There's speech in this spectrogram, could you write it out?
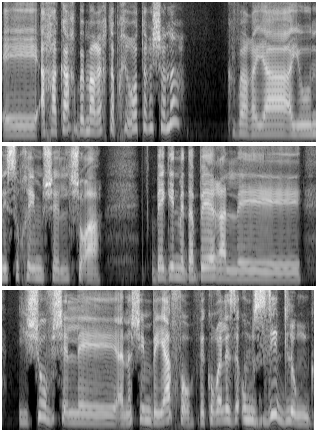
אה, אחר כך במערכת הבחירות הראשונה כבר היה, היו ניסוחים של שואה. בגין מדבר על uh, יישוב של uh, אנשים ביפו, וקורא לזה אומזידלונג,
